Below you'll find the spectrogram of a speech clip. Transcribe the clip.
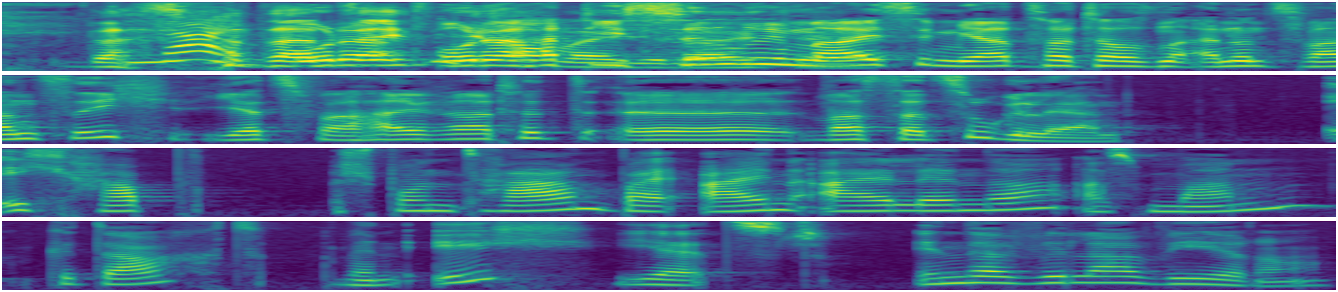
Das Nein. Oder, oder hat die Sylvie. Mais im Jahr 2021, jetzt verheiratet, äh, was dazugelernt? Ich habe spontan bei einem Eiländer als Mann gedacht, wenn ich jetzt in der Villa wäre,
